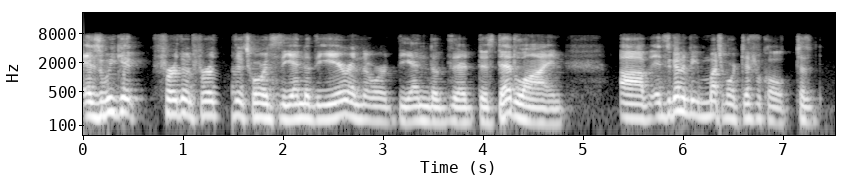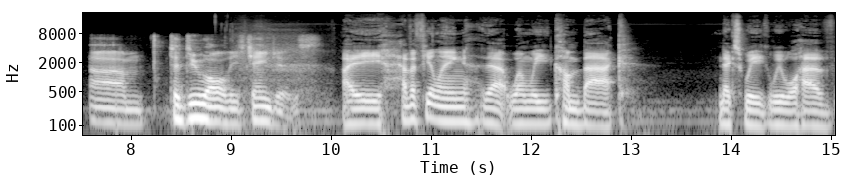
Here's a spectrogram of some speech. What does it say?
as we get further and further towards the end of the year and or the end of the, this deadline, uh, it's going to be much more difficult to um, to do all these changes. I have a feeling that when we come back next week, we will have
